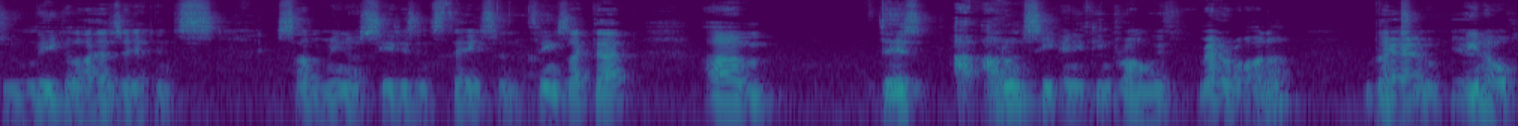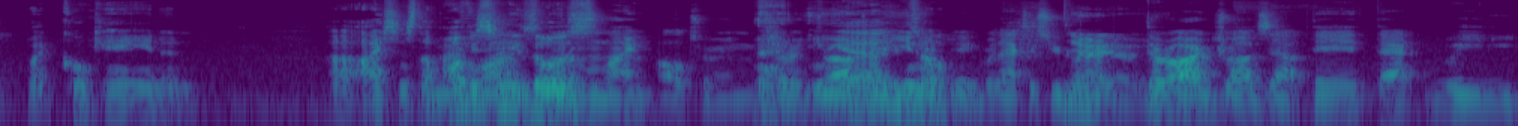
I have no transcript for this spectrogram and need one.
to legalize it, in it's some you know cities and states and things like that. Um, there's I, I don't see anything wrong with marijuana, but Yeah, uh, yeah. you know like cocaine and uh, ice and stuff. Marijuana Obviously, is those not a mind altering sort of drug. Yeah, like, it you know. it relaxes you. Yeah, yeah, yeah. there are drugs out there that really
